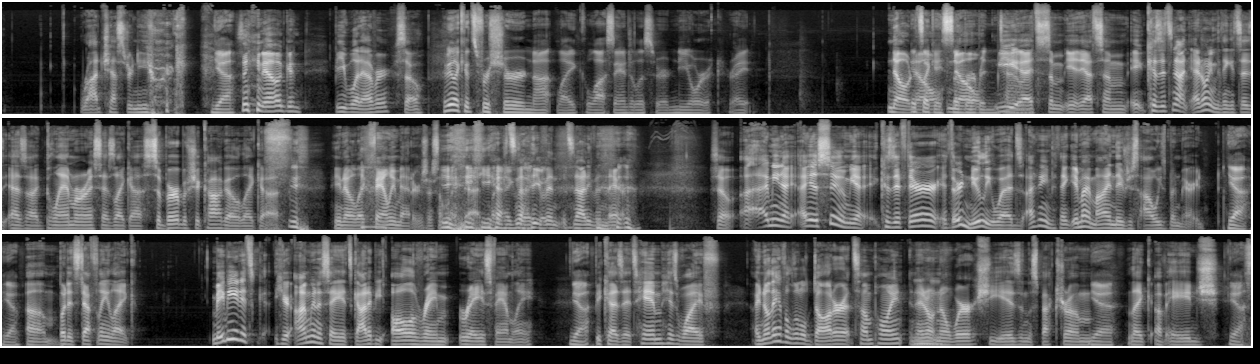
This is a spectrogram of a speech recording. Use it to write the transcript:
Rochester, New York. Yeah. you know, it could be whatever. So I feel like it's for sure not like Los Angeles or New York, right? No, It's no, like a suburban no. town. Yeah, it's some, yeah, it's some, because it's not. I don't even think it's as, as uh, glamorous as like a suburb of Chicago, like uh, you know, like Family Matters or something like that. Yeah, Like, it's not even. It's not even there. So I I mean, I, I assume, yeah, because if they're if they're newlyweds, I didn't even think in my mind they've just always been married. yeah, yeah. Um, but it's definitely like maybe it's here. I'm gonna say it's got to be all of Ray Ray's family Yeah. because it's him, his wife. I know they have a little daughter at some point, and I don't Mhm. know where she is in the spectrum, Yeah. like of age, Yeah.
